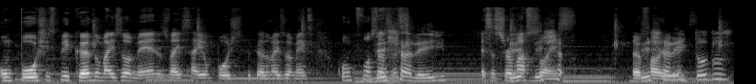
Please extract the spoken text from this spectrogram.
um post explicando mais ou menos, vai sair um post explicando mais ou menos como que funciona Deixarei, essas, essas formações. De, deixa deixarei todos,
